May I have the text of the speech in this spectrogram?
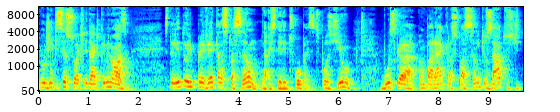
No dia em que cessou a atividade criminosa. Esse delito ele prevê aquela situação, esse delito, desculpa, esse dispositivo busca amparar aquela situação em que os atos, de,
